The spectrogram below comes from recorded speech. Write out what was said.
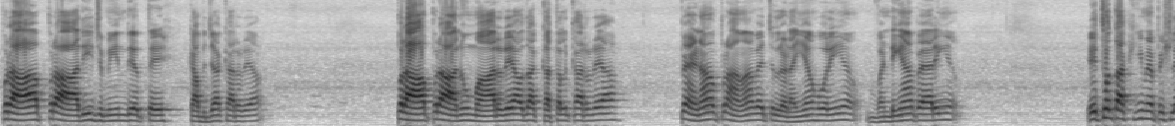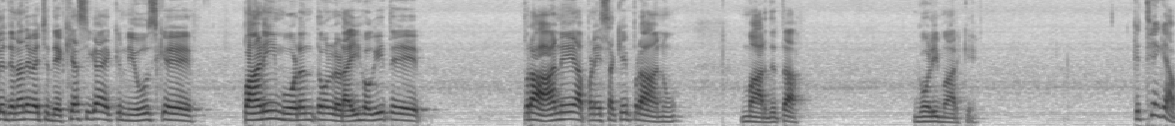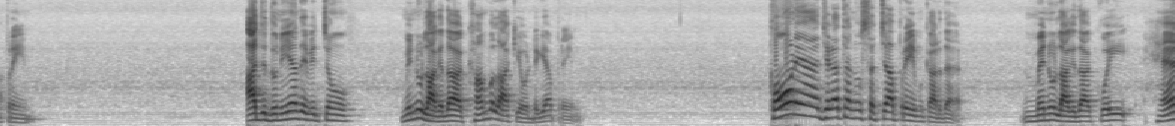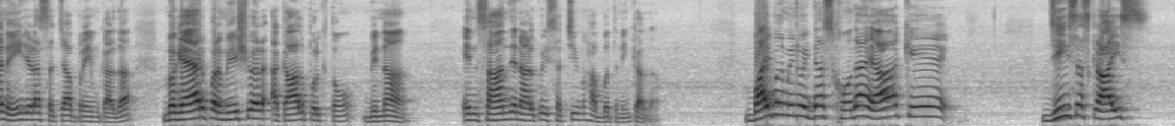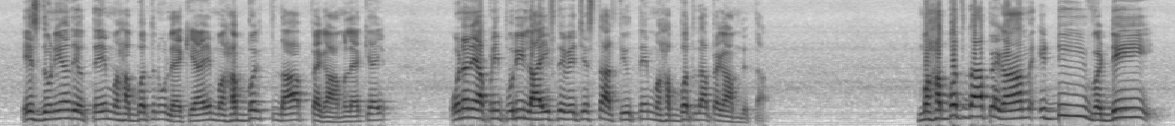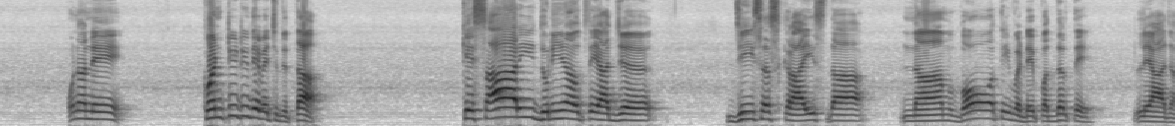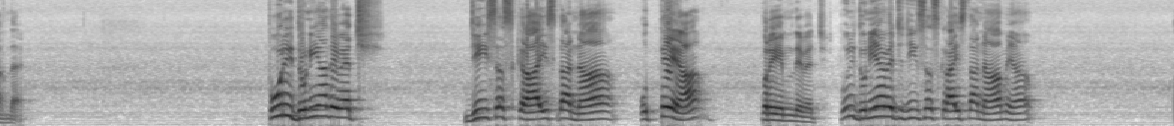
ਭਰਾ ਭਰਾ ਦੀ ਜ਼ਮੀਨ ਦੇ ਉੱਤੇ ਕਬਜ਼ਾ ਕਰ ਰਿਹਾ। ਭਰਾ ਭਰਾ ਨੂੰ ਮਾਰ ਰਿਹਾ, ਉਹਦਾ ਕਤਲ ਕਰ ਰਿਹਾ। ਭੈਣਾਂ ਭਰਾਵਾਂ ਵਿੱਚ ਲੜਾਈਆਂ ਹੋ ਰਹੀਆਂ, ਵੰਡੀਆਂ ਪੈ ਰਹੀਆਂ। ਇੱਥੋਂ ਤੱਕ ਕਿ ਮੈਂ ਪਿਛਲੇ ਦਿਨਾਂ ਦੇ ਵਿੱਚ ਦੇਖਿਆ ਸੀਗਾ, ਇੱਕ ਨਿਊਜ਼ ਕਿ ਪਾਣੀ ਮੋੜਨ ਤੋਂ ਲੜਾਈ ਹੋ ਗਈ ਤੇ ਭਰਾ ਨੇ ਆਪਣੇ ਸਕੇ ਭਰਾ ਨੂੰ ਮਾਰ ਦਿੱਤਾ, ਗੋਲੀ ਮਾਰ ਕੇ। ਕਿੱਥੇ ਗਿਆ ਪ੍ਰੇਮ? ਅੱਜ ਦੁਨੀਆ ਦੇ ਵਿੱਚੋਂ ਮੈਨੂੰ ਲੱਗਦਾ ਖੰਭ ਲਾ ਕੇ ਉੱਡ ਗਿਆ ਪ੍ਰੇਮ। ਕੌਣ ਆ ਜਿਹੜਾ ਤੁਹਾਨੂੰ ਸੱਚਾ ਪ੍ਰੇਮ ਕਰਦਾ ਮੈਨੂੰ ਲੱਗਦਾ ਕੋਈ ਹੈ ਨਹੀਂ ਜਿਹੜਾ ਸੱਚਾ ਪ੍ਰੇਮ ਕਰਦਾ। ਬਗੈਰ ਪਰਮੇਸ਼ਵਰ ਅਕਾਲ ਪੁਰਖ ਤੋਂ ਬਿਨਾ ਇਨਸਾਨ ਦੇ ਨਾਲ ਕੋਈ ਸੱਚੀ ਮੁਹੱਬਤ ਨਹੀਂ ਕਰਦਾ। ਬਾਈਬਲ ਮੈਨੂੰ ਇਦਾਂ ਸਿਖਾਉਂਦਾ ਆ ਕਿ ਜੀਸਸ ਕ੍ਰਾਈਸਟ ਇਸ ਦੁਨੀਆ ਦੇ ਉੱਤੇ ਮੁਹੱਬਤ ਨੂੰ ਲੈ ਕੇ ਆਏ, ਮੁਹੱਬਤ ਦਾ ਪੈਗਾਮ ਲੈ ਕੇ ਆਏ। ਉਹਨਾਂ ਨੇ ਆਪਣੀ ਪੂਰੀ ਲਾਈਫ ਦੇ ਵਿੱਚ ਇਸ ਧਰਤੀ ਉੱਤੇ ਮੁਹੱਬਤ ਦਾ ਪੈਗਾਮ ਦਿੱਤਾ। ਮੁਹੱਬਤ ਦਾ ਪੈਗਾਮ ਇੱਡੀ ਵੱਡੀ ਉਹਨਾਂ ਨੇ ਕੁਆਂਟੀਟੀ ਦੇ ਵਿੱਚ ਦਿੱਤਾ ਕਿ ਸਾਰੀ ਦੁਨੀਆ ਉੱਤੇ ਅੱਜ ਜੀਸਸ ਕ੍ਰਾਈਸਟ ਦਾ ਨਾਮ ਬਹੁਤ ਹੀ ਵੱਡੇ ਪੱਧਰ ਤੇ ਲਿਆ ਜਾਂਦਾ ਹੈ। ਪੂਰੀ ਦੁਨੀਆ ਦੇ ਵਿੱਚ ਜੀਸਸ ਕ੍ਰਾਈਸਟ ਦਾ ਨਾਮ ਉੱਤੇ ਆ, ਪ੍ਰੇਮ ਦੇ ਵਿੱਚ। ਪੂਰੀ ਦੁਨੀਆ ਵਿੱਚ ਜੀਸਸ ਕ੍ਰਾਈਸਟ ਦਾ ਨਾਮ ਆ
